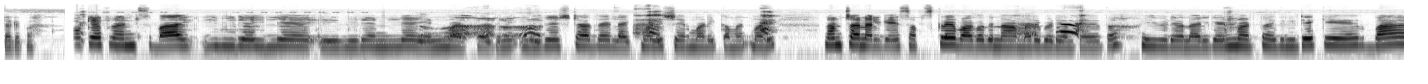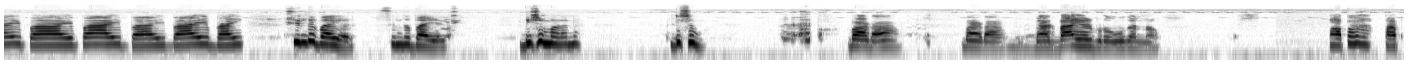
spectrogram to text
ತಡೆಪ. ಓಕೆ ಫ್ರೆಂಡ್ಸ್ ಬಾಯ್ ಈ ವಿಡಿಯೋ ಇಲ್ಲೇ, ಈ ವಿಡಿಯೋ ಇಲ್ಲೇ ಎಂಡ್ ಮಾಡ್ತಾ ಇದ್ದೀನಿ. ಈ ವಿಡಿಯೋ ಇಷ್ಟ ಆದರೆ ಲೈಕ್ ಮಾಡಿ ಶೇರ್ ಮಾಡಿ ಕಮೆಂಟ್ ಮಾಡಿ. ನಮ್ಮ ಚಾನಲ್ಗೆ ಸಬ್ಸ್ಕ್ರೈಬ್ ಆಗೋದನ್ನು ಮರಿಬೇಡಿ ಅಂತ ಹೇಳ್ತಾ ಈ ವಿಡಿಯೋನ ಇಲ್ಲಿಗೆ ಎಂಡ್ ಮಾಡ್ತಾ ಇದ್ದೀನಿ. Take care bye bye bye bye bye bye Sindhu bye ಹೇಳು, ಸಿಂಧು ಬಾಯ್ ಹೇಳು. ಡಿಶು ಮಾಡೋಣ. ಡಿಶು ಬಾಡ ಬಾಡ, ಬೇಡ. ಬಾಯ್ ಹೇಳ್ಬಿಡು, ಹೋಗೋಣ. ನಾವು ಪಾಪ ಪಾಪ,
